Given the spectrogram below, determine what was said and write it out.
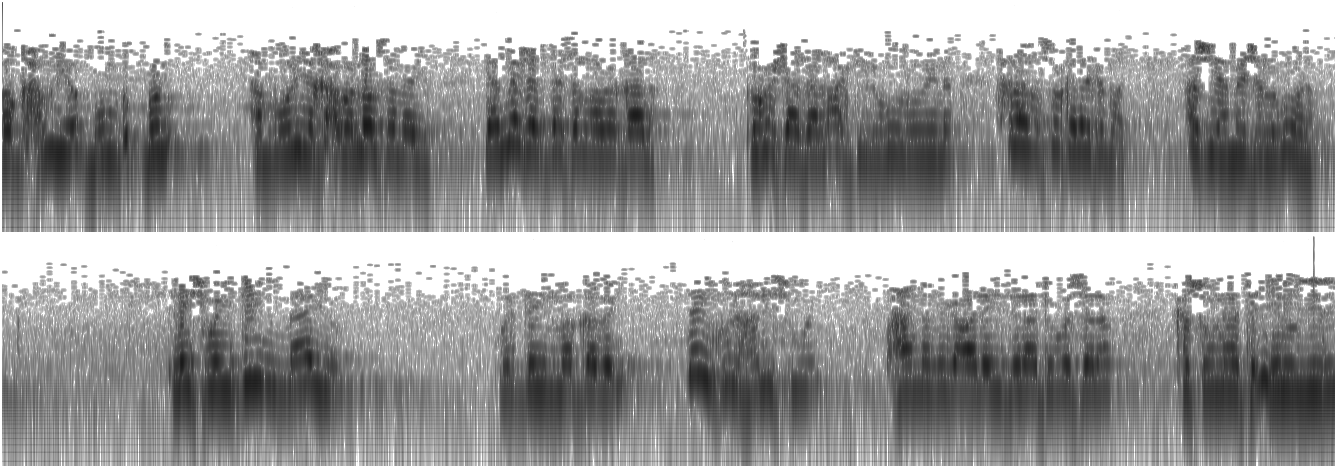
oo qaxwiyo bun ambuuliya qaxwo loo sameeyo yaa meeshaas beesa looga qaada gogashaasaa lacagtii lagu ururina halaala soo gadaa ka bacd ashiyaa meesha lagu cuno laysweydiin maayo war dayn ma qabay daynkuna halis wey waxaa nabiga calayhi salaatu wasalaam ka sugnaatay inuu yihi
